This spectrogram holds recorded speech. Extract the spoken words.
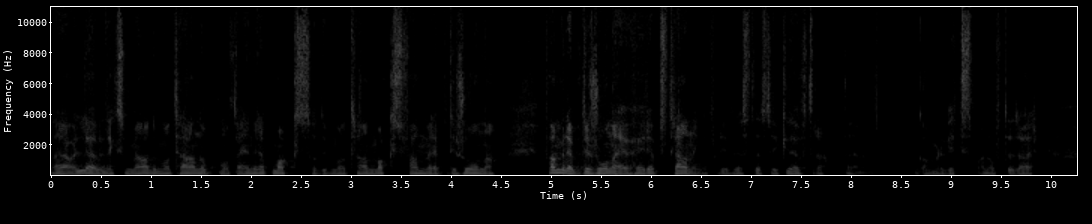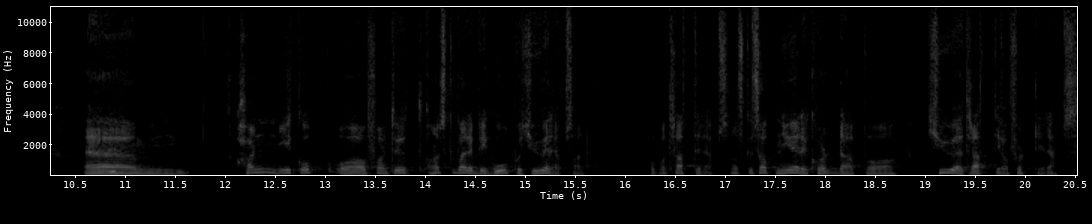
Der alle liksom Ja, du må trene opp mot én rep maks, og du må trene maks fem repetisjoner. Fem repetisjoner er jo høyrepstrening for de fleste styrkeløftere. Det er en sånn gammel vits man ofte drar. Um, han gikk opp og fant ut Han skulle bare bli god på 20 reps, han. Og på 30 reps. Han skulle satt nye rekorder på 20, 30 og 40 reps.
